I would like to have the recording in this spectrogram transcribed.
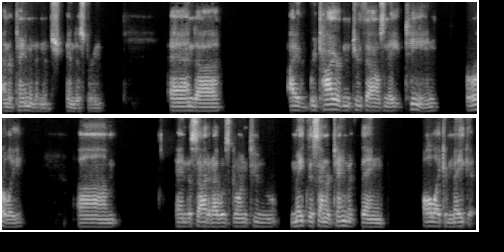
entertainment in industry. And uh, I retired in 2018 early. Um, and decided I was going to make this entertainment thing all I can make it.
